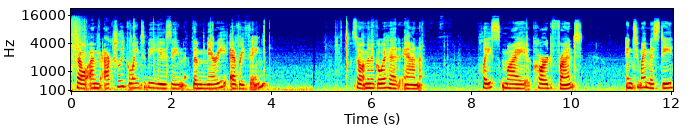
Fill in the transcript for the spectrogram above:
So I'm actually going to be using the Merry Everything. So I'm going to go ahead and place my card front into my MISTI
